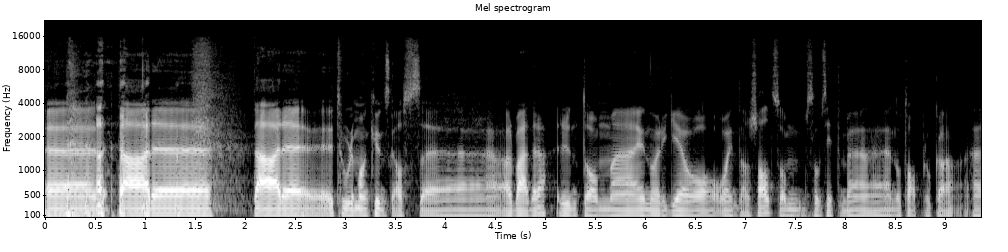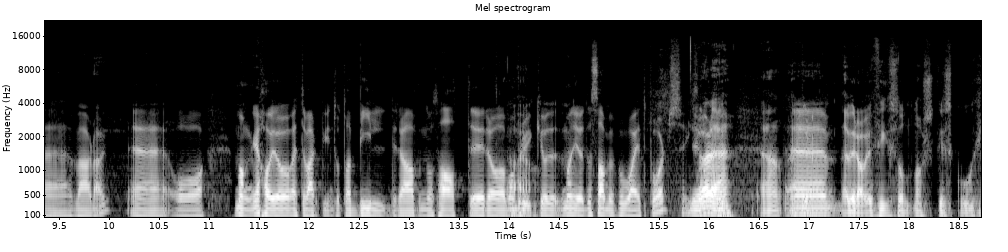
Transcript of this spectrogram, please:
det er det er uh, utrolig mange kunnskapsarbeidere rundt om uh, i Norge og, og internasjonalt som, som, sitter med notatblokka hver dag. og mange har jo etter hvert begynt å ta bilder av notater, og man, jo, man gjør det samme på whiteboards. Gjør det. Ja. Det, er bra. det, er bra. vi fikk solgt Norske Skog.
